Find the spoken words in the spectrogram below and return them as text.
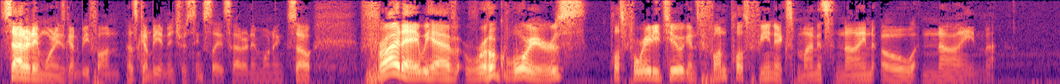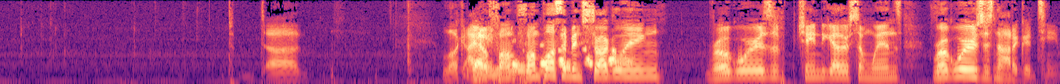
Saturday morning is going to be fun. That's going to be an interesting slate Saturday morning. So Friday we have Rogue Warriors plus 482 against Fun plus Phoenix minus 909. Uh, look, I know Fun, Fun Plus have been struggling. Rogue Warriors have chained together some wins. Rogue Warriors is not a good team.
